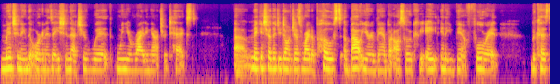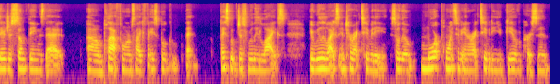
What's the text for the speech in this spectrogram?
mentioning the organization that you're with when you're writing out your text. Uh, making sure that you don't just write a post about your event, but also create an event for it, because there are just some things that um, platforms like Facebook that Facebook just really likes it really likes interactivity. So the more points of interactivity you give a person,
